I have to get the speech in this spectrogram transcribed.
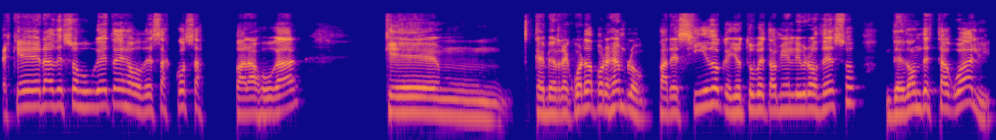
es que era de esos juguetes o de esas cosas para jugar que, mm, que me recuerda, por ejemplo, parecido, que yo tuve también libros de eso, de dónde está Wally,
